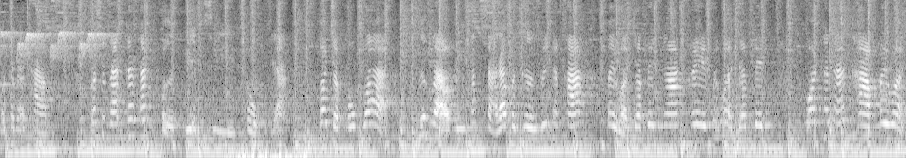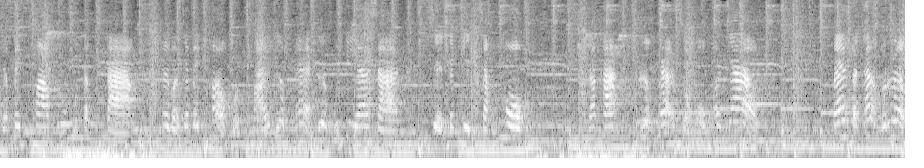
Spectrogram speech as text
วัฒนธรรม เพราะฉะนั้นถ้าท่านเปิด BMC ชมเนี่ยก็จะพบว่าเรื่องราวมีทั้งสาระบันเทิงด้วยนะคะ ไม่ว่าจะเป็นงานเพลง ไม่ว่าจะเป็นวัฒนธรรม ไม่ว่าจะเป็นความรู้ต่างๆ ไม่ว่าจะเป็นข้อกฎหมายเรื่องแพทย์เรื่องวิทยาศาสตร์ เศรษฐกิจสังคมนะคะ เรื่องพระสงฆ์องค์พระเจ้า แม้กระทั่งเรื่อง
